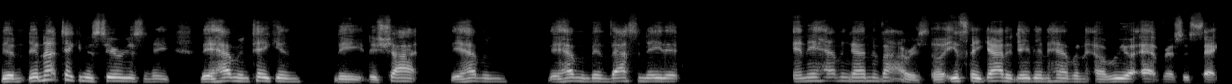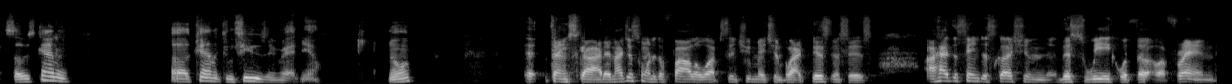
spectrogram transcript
they're they're not taking it serious, and they they haven't taken the the shot. They haven't they haven't been vaccinated, and they haven't gotten the virus. Uh, if they got it, they didn't have an, a real adverse effect. So it's kind of uh, kind of confusing right now. No. Uh, thanks, Scott. And I just wanted to follow up since you mentioned black businesses. I had the same discussion this week with a, a friend,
